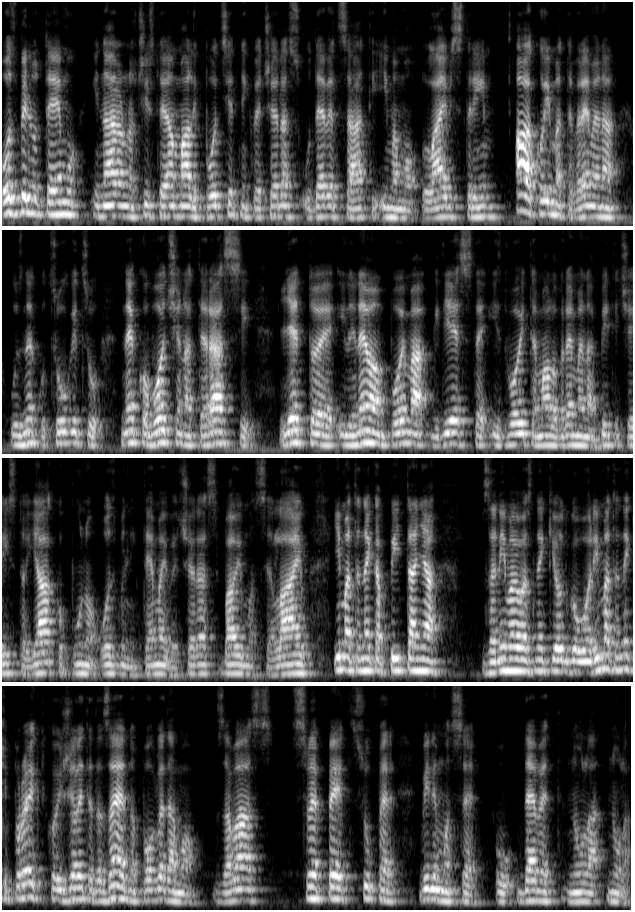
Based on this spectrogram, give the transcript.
ozbiljnu temu i naravno čisto jedan mali podsjetnik večeras u 9 sati imamo live stream. A ako imate vremena uz neku cugicu, neko voće na terasi, ljeto je ili nemam pojma gdje ste, izdvojite malo vremena, biti će isto jako puno ozbiljnih tema i večeras. Bavimo se live. Imate neka pitanja, zanimaju vas neki odgovor, imate neki projekt koji želite da zajedno pogledamo za vas, sve pet, super, vidimo se u 9.00.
